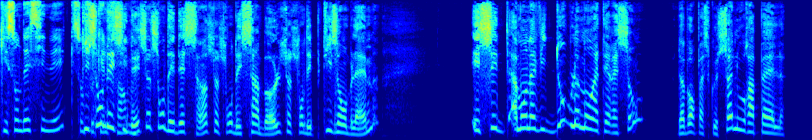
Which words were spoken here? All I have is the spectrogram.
Qui sont dessinés Qui sont, qui sont dessinés, ce sont des dessins, ce sont des symboles, ce sont des petits emblèmes. Et c'est, à mon avis, doublement intéressant. D'abord parce que ça nous rappelle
